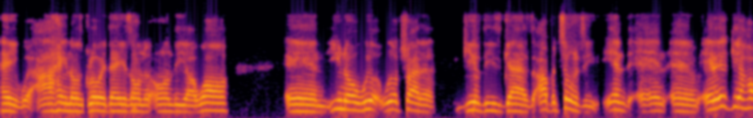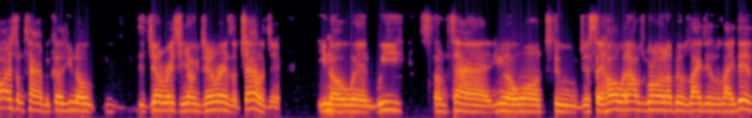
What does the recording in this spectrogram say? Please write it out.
hey, well, I hang those glory days on the on the uh, wall, and you know we'll we'll try to give these guys the opportunity, and and and and it get hard sometimes because you know the generation, young generations are challenging. You know when we sometimes you know want to just say, oh, when I was growing up, it was like this, it was like this,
